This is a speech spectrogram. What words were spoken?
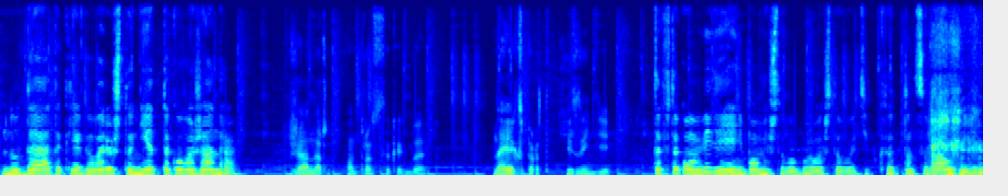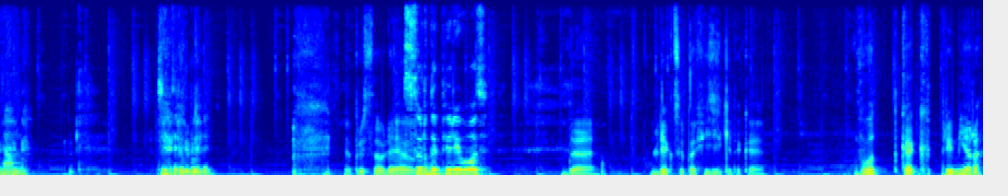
Ну да, так я говорю, что нет такого жанра. Жанр, он просто как бы на экспорт из Индии. Так в таком виде я не помню, чтобы было, чтобы типа кто-то танцевал, и там титры были. Я представляю, Сурдоперевод. да, лекция по физике такая. Вот как пример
